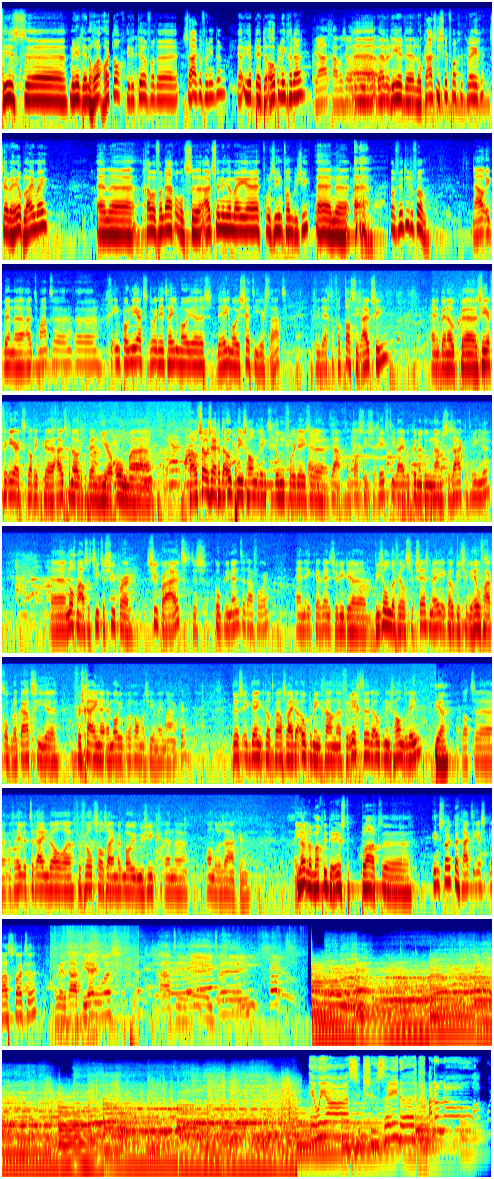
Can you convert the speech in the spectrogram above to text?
Dit is uh, meneer Den Hortog, directeur van de Zakenvrienden. Ja, u hebt net de opening gedaan. Ja, gaan we zo doen. Uh, we hebben hier de locatieset van gekregen. Daar zijn we heel blij mee. En uh, gaan we vandaag onze uitzendingen mee voorzien van muziek. En wat vindt u ervan? Nou, ik ben uitermate geïmponeerd door dit hele mooie, de hele mooie set die hier staat. Ik vind het echt een fantastisch uitzien. En ik ben ook uh, zeer vereerd dat ik uh, uitgenodigd ben hier om, uh, laten we het zo zeggen, de openingshandeling te doen voor deze ja, fantastische gift die wij hebben kunnen doen namens de zakenvrienden. nogmaals, het ziet er super, super uit, dus complimenten daarvoor. En ik wens jullie er bijzonder veel succes mee. Ik hoop dat jullie heel vaak op locatie verschijnen en mooie programma's hiermee maken. Dus ik denk dat wij, als wij de opening gaan verrichten, de openingshandeling, ja. Dat eh, het hele terrein wel eh, vervuld zal zijn met mooie muziek en eh, andere zaken. Nou, dan mag u de eerste plaat instarten. Ga ik de eerste plaat starten? Oké, dan gaat hij, hè jongens. Daar gaat hij. 1, 2, 6. later. I don't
